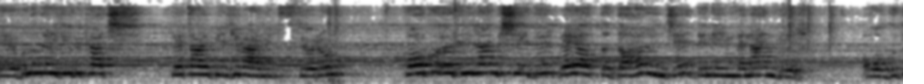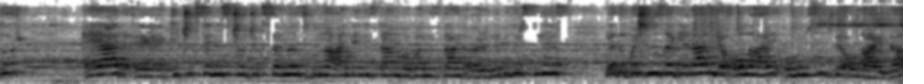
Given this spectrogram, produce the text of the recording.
Ee, bununla ilgili birkaç detay bilgi vermek istiyorum. Korku öğrenilen bir şeydir veyahut da daha önce deneyimlenen bir olgudur. Eğer e, küçükseniz, çocuksanız bunu annenizden, babanızdan öğrenebilirsiniz. Ya da başınıza gelen bir olay, olumsuz bir olayda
